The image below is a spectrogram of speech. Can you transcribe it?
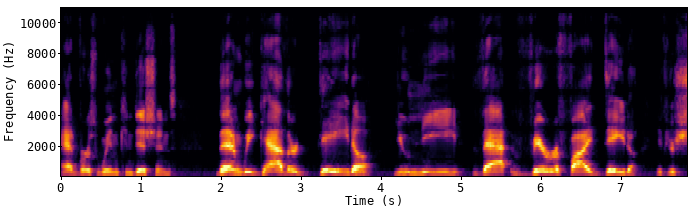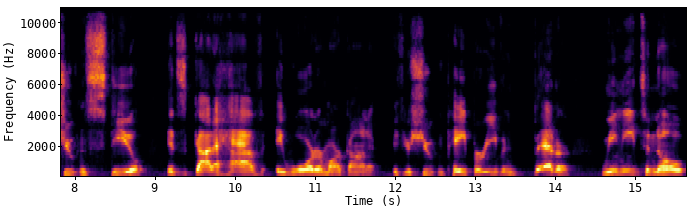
adverse wind conditions. Then we gather data. You need that verified data. If you're shooting steel, it's got to have a watermark on it. If you're shooting paper, even better. We need to know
